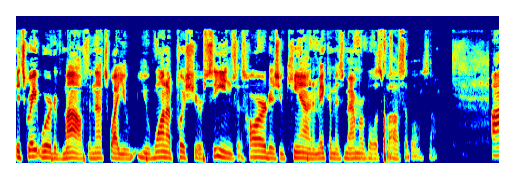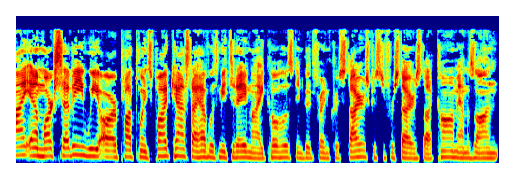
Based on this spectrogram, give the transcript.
it's great word of mouth. And that's why you, you want to push your scenes as hard as you can and make them as memorable as possible. So. I am Mark Sevi. We are Plot Points Podcast. I have with me today my co-host and good friend Chris Stires, ChristopherStires.com, Amazon,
